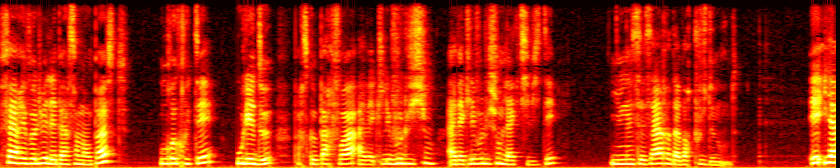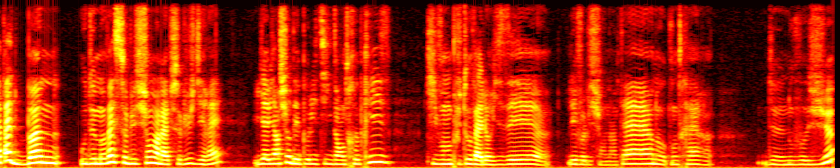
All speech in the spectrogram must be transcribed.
Faire évoluer les personnes en poste, ou recruter, ou les deux, parce que parfois, avec l'évolution, avec l'évolution de l'activité, il est nécessaire d'avoir plus de monde. Et il n'y a pas de bonne ou de mauvaise solution dans l'absolu, je dirais, il y a bien sûr des politiques d'entreprise qui vont plutôt valoriser euh, l'évolution en interne ou au contraire euh, de nouveaux yeux.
